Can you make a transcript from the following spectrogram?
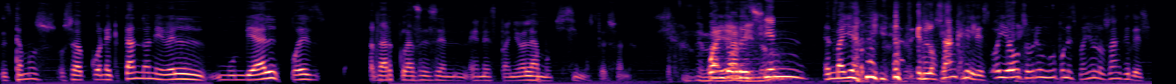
Estamos, o sea, conectando a nivel mundial, puedes dar clases en, español a muchísimas personas. Cuando recién en Miami, en Los Ángeles, oye, vamos a abrir un grupo en español en Los Ángeles.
